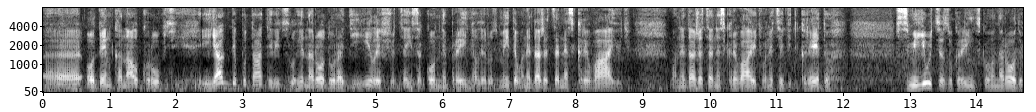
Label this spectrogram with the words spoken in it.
е, один канал корупції. І як депутати від Слуги народу раділи, що цей закон не прийняли, розумієте, вони навіть це не скривають. Вони навіть це не скривають, вони це відкрито сміються з українського народу.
